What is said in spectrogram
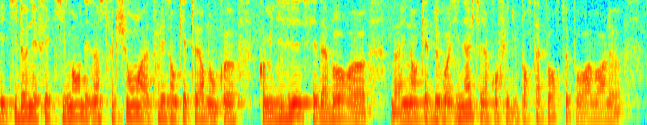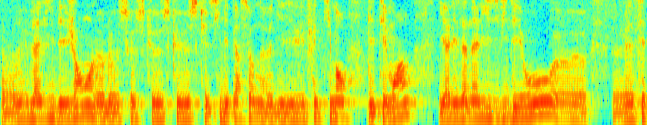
et qui donne effectivement des instructions à tous les enquêteurs. Donc, euh, comme il disait, c'est d'abord euh, bah, une enquête de voisinage, c'est-à-dire qu'on fait du porte-à-porte pour avoir euh, l'avis des gens, le, ce, que, ce, que, ce, que, si des personnes, effectivement, des témoins. Il y a les analyses vidéo, etc.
